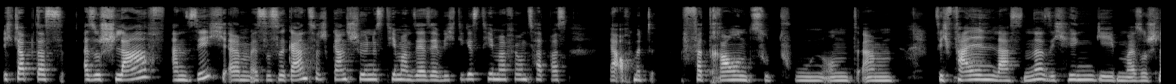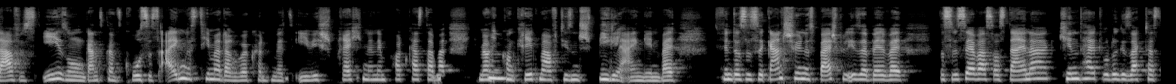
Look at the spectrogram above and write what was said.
ich glaube, dass also Schlaf an sich, ähm, es ist ein ganz, ganz schönes Thema, ein sehr, sehr wichtiges Thema für uns hat, was ja auch mit Vertrauen zu tun und ähm, sich fallen lassen, ne, sich hingeben. Also Schlaf ist eh so ein ganz, ganz großes eigenes Thema. Darüber könnten wir jetzt ewig sprechen in dem Podcast. Aber ich möchte mhm. konkret mal auf diesen Spiegel eingehen, weil ich finde, das ist ein ganz schönes Beispiel, Isabel, weil das ist ja was aus deiner Kindheit, wo du gesagt hast,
